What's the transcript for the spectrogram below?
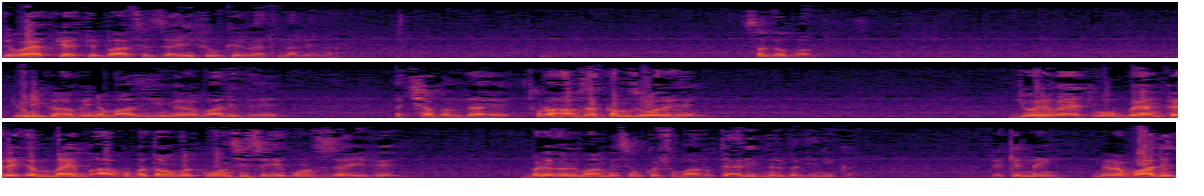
روایت کے اعتبار سے ضعیف ہے، ان کی روایت نہ لینا۔ سگا باب کیوں نہیں کہا بھائی نمازی ہے، میرا والد ہے اچھا بندہ ہے، تھوڑا حافظہ کمزور ہے۔ جو روایت وہ بیان کرے گا، میں آپ کو بتاؤں گا کون سی صحیح ہے، کون سی ضعیف ہے۔ بڑے علماء میں سے ان کا شمار ہوتا ہے، علی بن البدینی کا۔ لیکن نہیں، میرا والد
